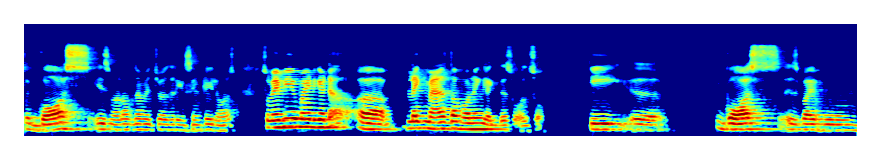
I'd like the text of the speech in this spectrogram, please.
So GOS is one of them which was recently launched. So maybe you might get a uh, like match the following like this also. Ki uh, GOS is by whom?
